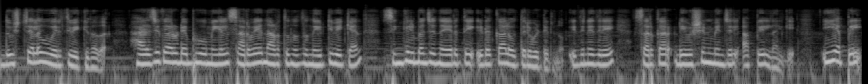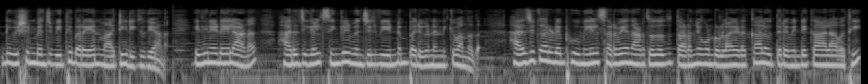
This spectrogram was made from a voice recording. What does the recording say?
ദുഷ്ചെലവ് വരുത്തിവെക്കുന്നത്? ഹർജിക്കാരുടെ ഭൂമിയിൽ സർവേ നടത്തുന്നത് നീട്ടിവെക്കാൻ സിംഗിൾ ബെഞ്ച് നേരത്തെ ഇടക്കാല ഉത്തരവിട്ടിരുന്നു. ഇതിനെതിരെ സർക്കാർ ഡിവിഷൻ ബെഞ്ചിൽ അപ്പീൽ നൽകി. ഈ അപ്പീൽ ഡിവിഷൻ ബെഞ്ച് വിധി പറയാൻ മാറ്റിയിരിക്കുകയാണ്. ഇതിനിടയിലാണ് ഹർജികൾ സിംഗിൾ ബെഞ്ചിൽ വീണ്ടും പരിഗണനയ്ക്ക് വന്നത്. ഹർജിക്കാരുടെ ഭൂമിയിൽ സർവേ നടത്തുന്നത് തടഞ്ഞുകൊണ്ടുള്ള ഇടക്കാല ഉത്തരവിന്റെ കാലാവധി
